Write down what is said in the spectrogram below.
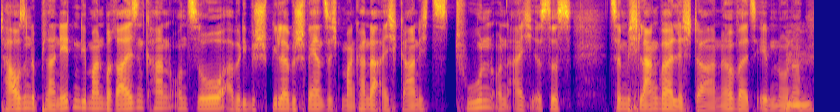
tausende Planeten, die man bereisen kann und so, aber die Spieler beschweren sich, man kann da eigentlich gar nichts tun und eigentlich ist es ziemlich langweilig da, ne? weil es eben nur mhm. eine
